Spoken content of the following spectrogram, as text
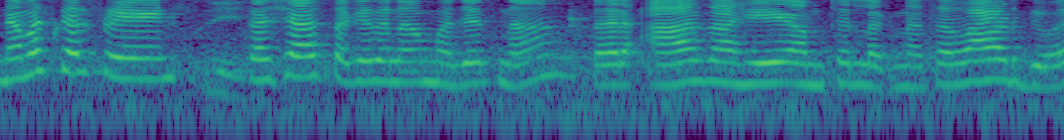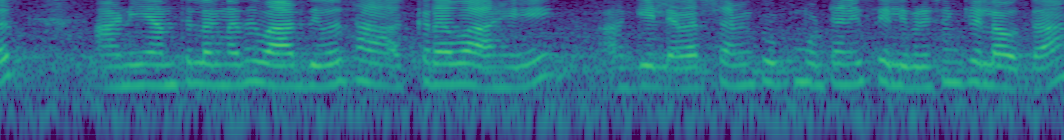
नमस्कार फ्रेंड्स कशा सगळेजण? मजेत ना? तर आज आहे आमच्या लग्नाचा वाढदिवस आणि आमच्या लग्नाचा वाढदिवस हा अकरावा आहे. गेल्या वर्षी आम्ही खूप मोठ्याने सेलिब्रेशन केला होता.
